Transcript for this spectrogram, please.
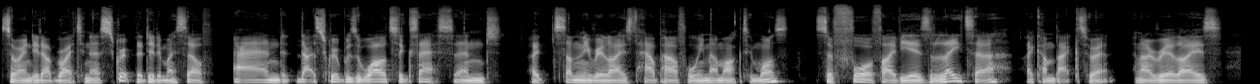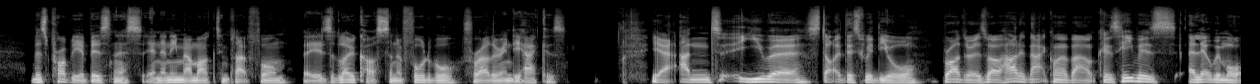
So I ended up writing a script that did it myself. And that script was a wild success. And I suddenly realized how powerful email marketing was. So four or five years later, I come back to it and I realize there's probably a business in an email marketing platform that is low cost and affordable for other indie hackers. Yeah, and you uh, started this with your brother as well. How did that come about? Because he was a little bit more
